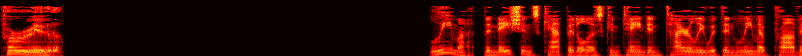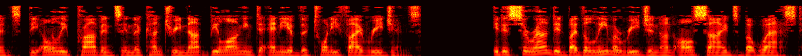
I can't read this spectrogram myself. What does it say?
Peru Lima, the nation's capital is contained entirely within Lima province, the only province in the country not belonging to any of the 25 regions. It is surrounded by the Lima region on all sides but west.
